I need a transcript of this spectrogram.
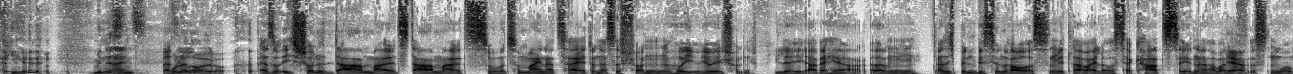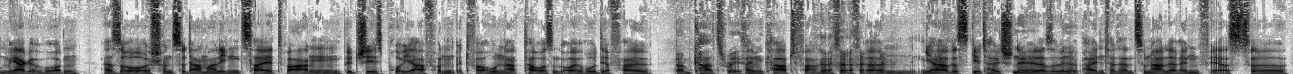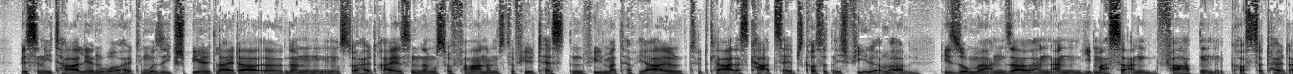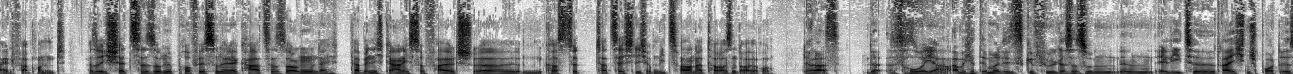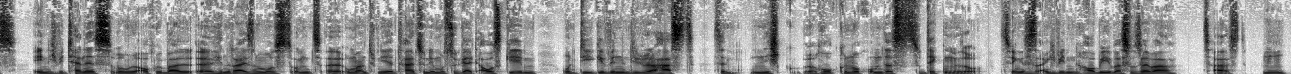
Viel. Mindestens Nein, also, 100 Euro. Also ich schon damals, damals zu, zu meiner Zeit und das ist schon, hui, hui, schon viele Jahre her. Ähm, also ich bin ein bisschen raus mittlerweile aus der Kart-Szene, aber ja. das ist nur mehr geworden. Also schon zur damaligen Zeit waren Budgets pro Jahr von etwa 100.000 Euro der Fall. Beim Kart Race. Beim Kartfahren. ähm, ja, das geht halt schnell. Also wenn du ein paar internationale Rennen fährst, äh, bis in Italien, wo halt die Musik spielt leider, äh, dann musst du halt reisen, dann musst du fahren, dann musst du viel testen, viel Material und klar, das Kart selbst kostet nicht viel, aber mhm. die Summe an, an, an die Masse an Fahrten kostet halt einfach und also ich schätze so eine professionelle Kartsaison, und da, da bin ich gar nicht so falsch, äh, kostet tatsächlich um die 200.000 Euro. Krass. Das pro Jahr. Aber ich hatte immer das Gefühl, dass das so ein, ein Elite-Reichen-Sport ist, ähnlich wie Tennis, wo du auch überall äh, hinreisen musst und äh, um an Turnieren teilzunehmen, musst du Geld ausgeben und die Gewinne, die du da hast, sind nicht hoch genug, um das zu decken. So. Deswegen ist es eigentlich wie ein Hobby, was du selber zahlst. Mhm.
